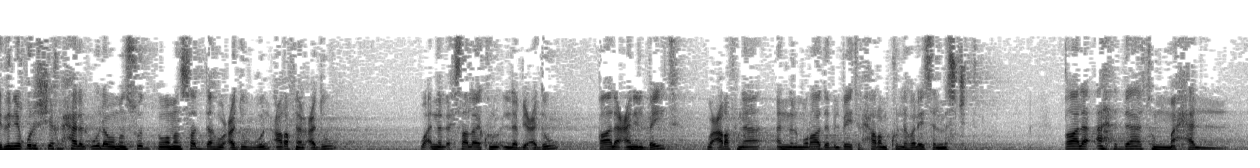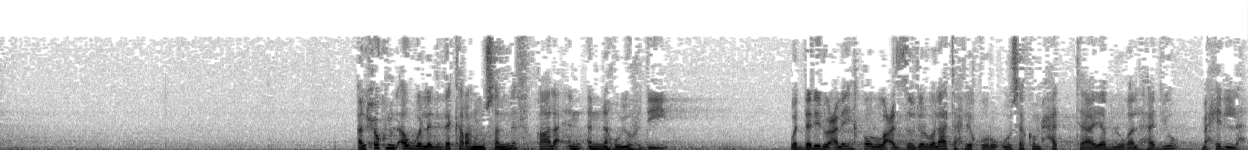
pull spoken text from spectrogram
إذا يقول الشيخ الحالة الأولى ومن صد ومن صده عدو عرفنا العدو وأن الإحصاء لا يكون إلا بعدو. قال عن البيت وعرفنا أن المراد بالبيت الحرم كله وليس المسجد. قال أهدى ثم حل. الحكم الأول الذي ذكره المصنف قال إن أنه يهدي. والدليل عليه قول الله عز وجل ولا تحلقوا رؤوسكم حتى يبلغ الهدي محلة.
